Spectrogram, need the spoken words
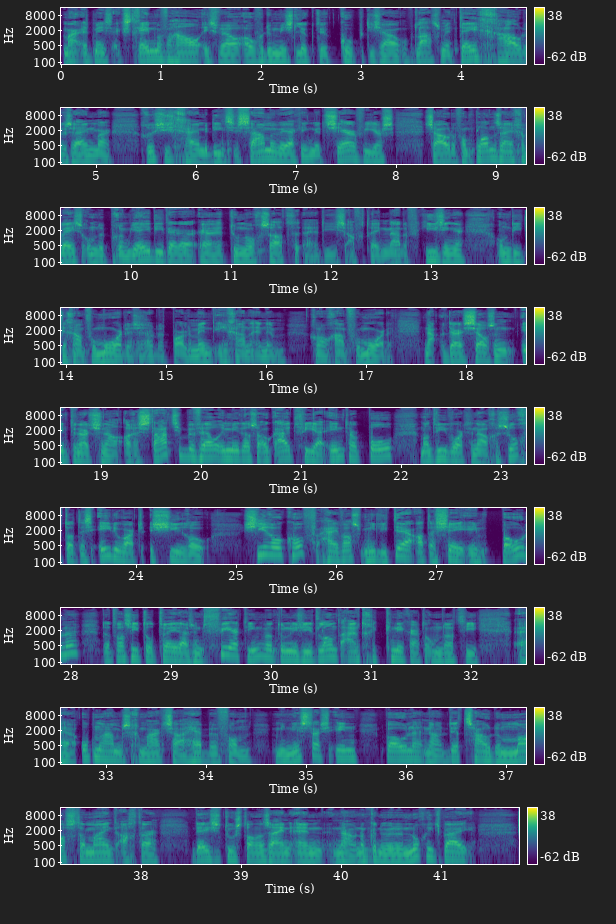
Maar het meest extreme verhaal is wel over de mislukte coup. Die zou op het laatste moment tegengehouden zijn. Maar Russische geheime diensten samenwerking met Serviërs... zouden van plan zijn geweest om de premier die er uh, toen nog zat... Uh, die is afgetreden na de verkiezingen, om die te gaan vermoorden. Ze zouden het parlement ingaan en hem gewoon gaan vermoorden. Nou, daar is zelfs een internationaal arrestatiebevel inmiddels ook uit via Interpol. Want wie wordt er nou gezocht? Dat is Eduard Shiro... Shirokov, hij was militair attaché in Polen. Dat was hij tot 2014, want toen is hij het land uitgeknikkerd... omdat hij uh, opnames gemaakt zou hebben van ministers in Polen. Nou, dit zou de mastermind achter deze toestanden zijn. En nou, dan kunnen we er nog iets bij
